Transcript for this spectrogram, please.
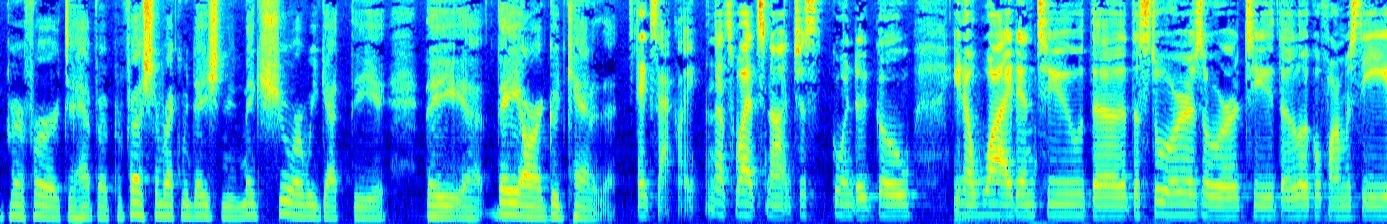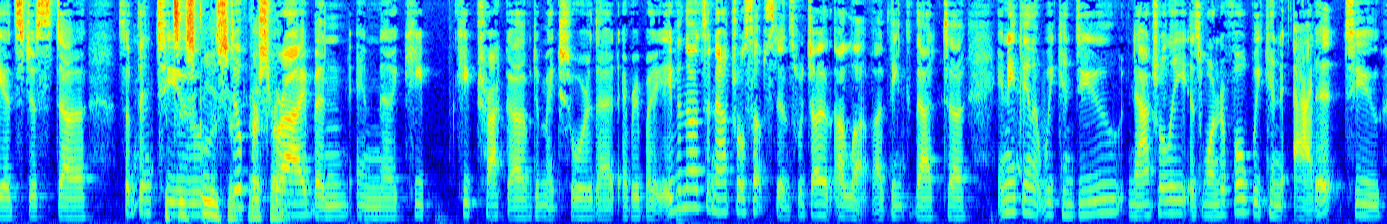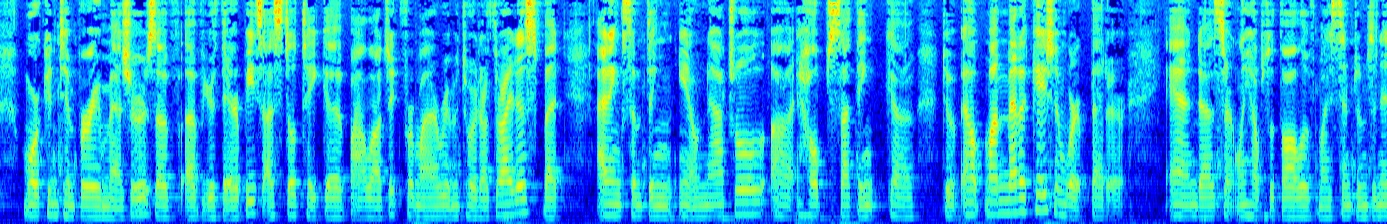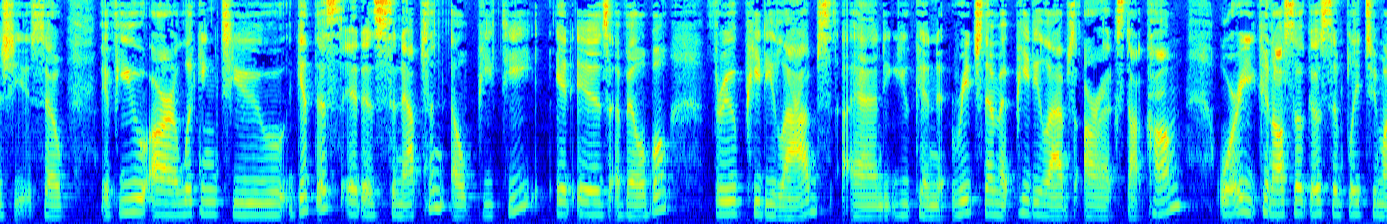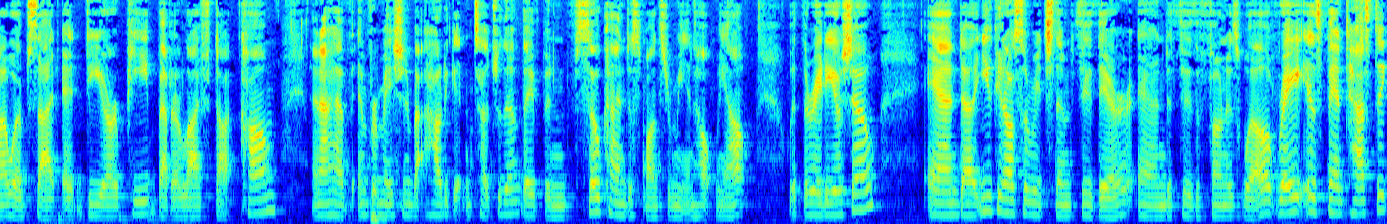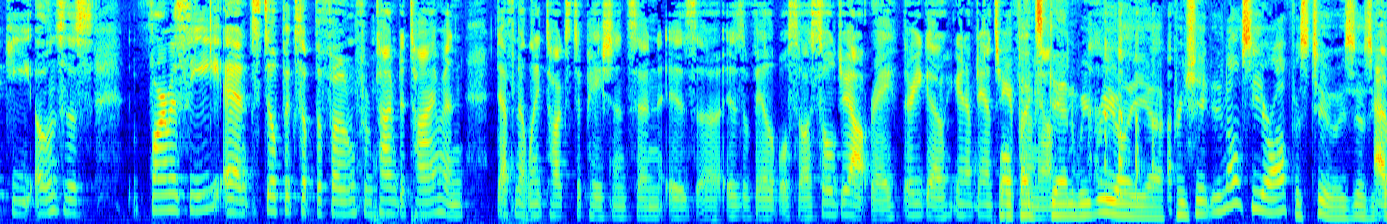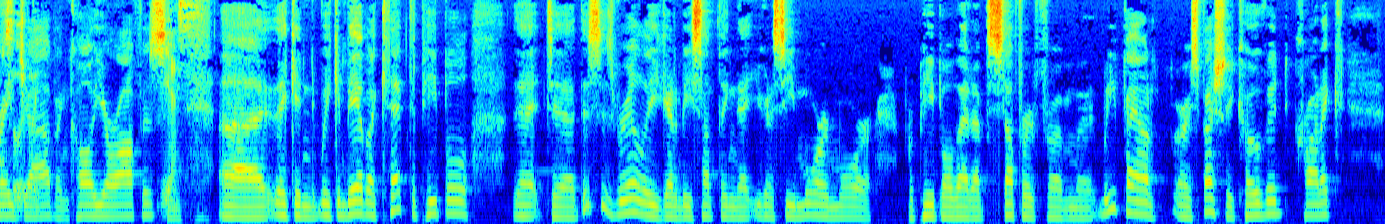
prefer to have a professional recommendation and make sure we got the, they, uh, they are a good candidate. Exactly. And that's why it's not just going to go, you know, wide into the, the stores or to the local pharmacy. It's just uh, something to still that's right. prescribe and, and uh, keep keep track of to make sure that everybody, even though it's a natural substance, which I, I love, I think that uh, anything that we can do naturally is wonderful. We can add it to more contemporary measures of, of your therapies. I still take a biologic for my rheumatoid arthritis, but adding something you know natural uh, helps. I think uh, to help my medication work better and uh, certainly helps with all of my symptoms and issues. So, if you are looking to get this, it is Synapsin LPT. It is available through PD Labs, and you can reach them at pdlabsrx.com, or you can also go simply to my website at drpbetterlife.com, and I have information about how to get in touch with them. They've been so kind to sponsor me and help me out with the radio show. And uh, you can also reach them through there and through the phone as well. Ray is fantastic. He owns this pharmacy and still picks up the phone from time to time and definitely talks to patients and is uh, is available. So I sold you out, Ray. There you go. You're gonna have to answer well, your phone thanks now. again. We really uh, appreciate it, and also your office too is does a Absolutely. great job. And call your office. Yes. And, uh, they can we can be able to connect to people that uh, this is really going to be something that you're going to see more and more for people that have suffered from. Uh, we found, or especially COVID, chronic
